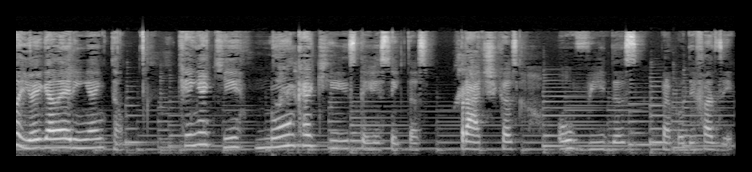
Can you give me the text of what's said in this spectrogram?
Oi, oi, galerinha. Então, quem aqui nunca quis ter receitas práticas, ouvidas para poder fazer?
